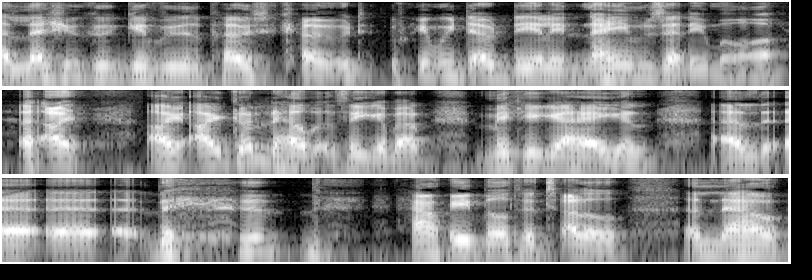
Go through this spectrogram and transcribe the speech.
unless you could give me the postcode, we, we don't deal in names anymore. I, I, I couldn't help but think about Mickey Gahagan and uh, uh, the, how he built a tunnel, and now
